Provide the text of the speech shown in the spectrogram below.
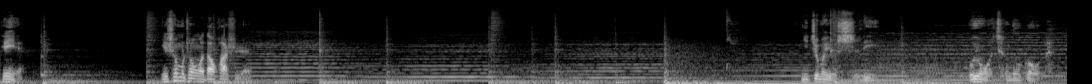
天野，你称不称我当话事人？你这么有实力，不用我撑都够了。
